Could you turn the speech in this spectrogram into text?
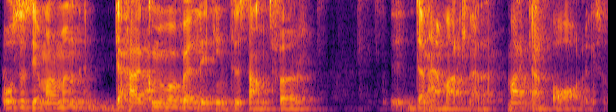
Och så ser man att det här kommer vara väldigt intressant för den här marknaden, marknad A. Liksom.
